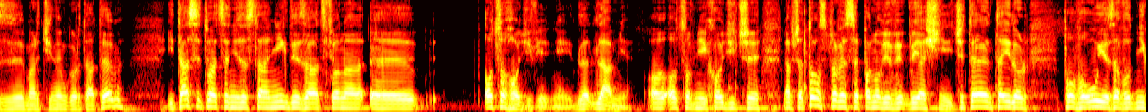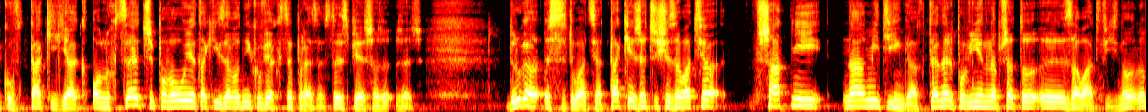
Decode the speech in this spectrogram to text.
z Marcinem Gortatem i ta sytuacja nie została nigdy załatwiona. O co chodzi w niej, dla, dla mnie? O, o co w niej chodzi? Czy na przykład tą sprawę sobie panowie wy, wyjaśnili? Czy ten Taylor powołuje zawodników takich, jak on chce, czy powołuje takich zawodników, jak chce prezes? To jest pierwsza rze- rzecz. Druga sytuacja. Takie rzeczy się załatwia w szatni na meetingach. Tener powinien na przykład to y, załatwić. No, no,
